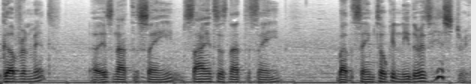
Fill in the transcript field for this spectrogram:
government uh, is not the same. Science is not the same. By the same token, neither is history.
